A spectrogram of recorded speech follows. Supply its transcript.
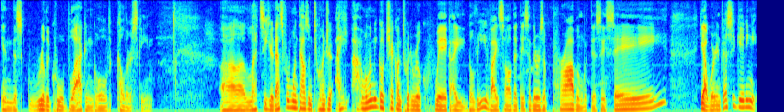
in this really cool black and gold color scheme. Uh, let's see here. That's for 1,200. I, I well, let me go check on Twitter real quick. I believe I saw that they said there was a problem with this. They say, yeah, we're investigating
